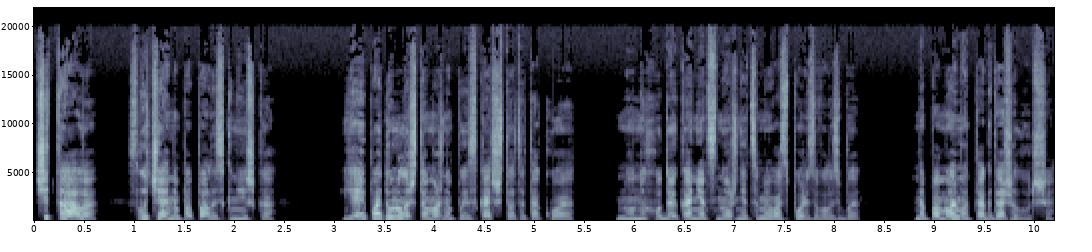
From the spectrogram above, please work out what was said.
«Читала. Случайно попалась книжка. Я и подумала, что можно поискать что-то такое. Ну, на худой конец ножницами воспользовалась бы. Но, по-моему, так даже лучше».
